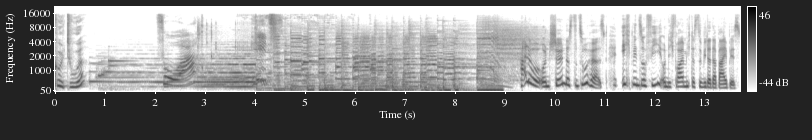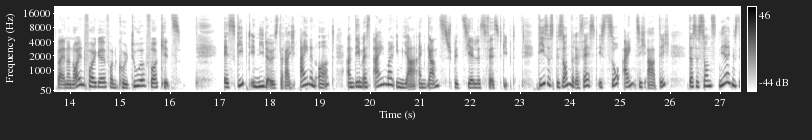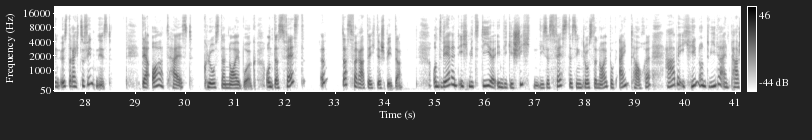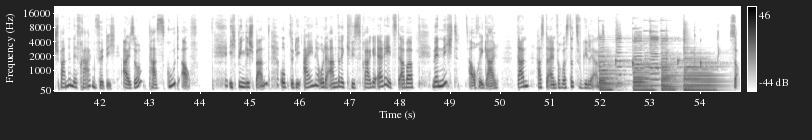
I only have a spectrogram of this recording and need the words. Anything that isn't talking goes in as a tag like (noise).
Kultur vor Kids. Hallo und schön, dass du zuhörst. Ich bin Sophie und ich freue mich, dass du wieder dabei bist bei einer neuen Folge von Kultur for Kids. Es gibt in Niederösterreich einen Ort, an dem es einmal im Jahr ein ganz spezielles Fest gibt. Dieses besondere Fest ist so einzigartig, dass es sonst nirgends in Österreich zu finden ist. Der Ort heißt Kloster Neuburg und das Fest, äh, das verrate ich dir später. Und während ich mit dir in die Geschichten dieses Festes in Kloster Neuburg eintauche, habe ich hin und wieder ein paar spannende Fragen für dich. Also pass gut auf. Ich bin gespannt, ob du die eine oder andere Quizfrage errätst, aber wenn nicht, auch egal. Dann hast du einfach was dazugelernt. So,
